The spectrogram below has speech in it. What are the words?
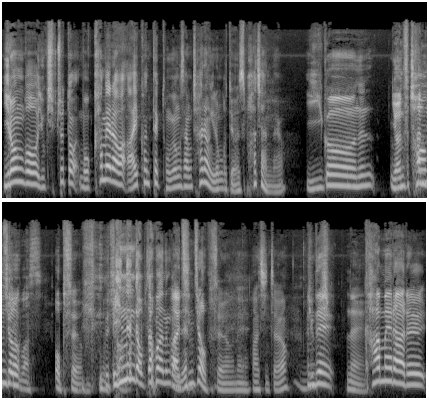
이런 거 60초 동안 뭐 카메라와 아이 컨택 동영상 촬영 이런 것도 연습하지 않나요? 이거는 연습한 처음 적 들어봤어. 없어요. 있는데 없다고 하는 거아 아니에요? 진짜 없어요. 네. 아 진짜요? 근데 네. 카메라를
